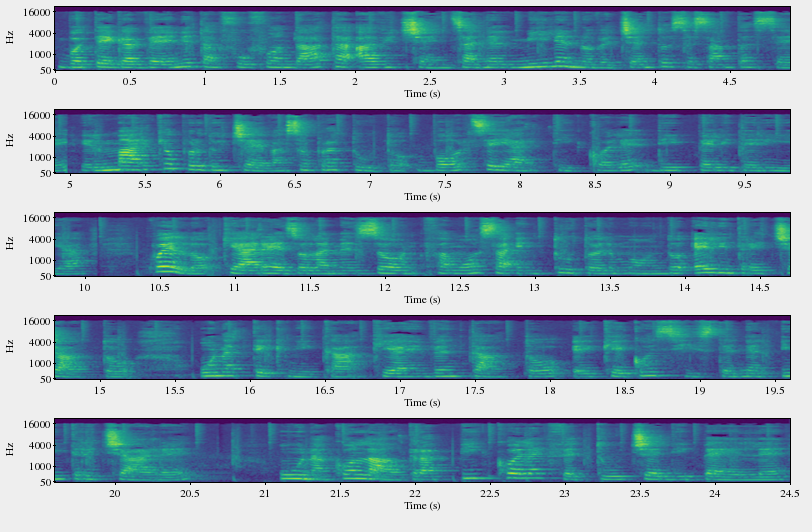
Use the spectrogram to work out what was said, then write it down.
Bottega Veneta fu fondata a Vicenza nel 1966. Il marchio produceva soprattutto borse e articoli di pelletteria. Quello che ha reso la Maison famosa in tutto il mondo è l'intrecciato, una tecnica che ha inventato e che consiste nell'intrecciare una con l'altra piccole fettucce di pelle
